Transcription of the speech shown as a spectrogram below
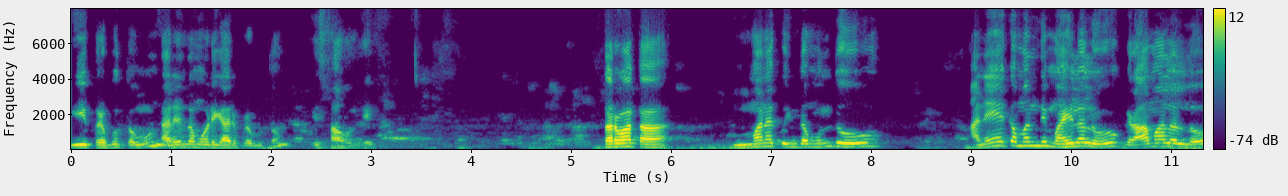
ఈ ప్రభుత్వము నరేంద్ర మోడీ గారి ప్రభుత్వం ఇస్తూ ఉంది. తర్వాత మనకు ఇంతకుముందు అనేక మంది మహిళలు గ్రామాలలో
